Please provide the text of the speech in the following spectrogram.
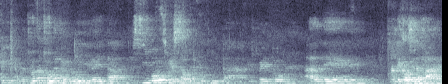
Quindi a maggior ragione per noi diventa stimolo questa opportunità rispetto alle, alle cose da fare.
